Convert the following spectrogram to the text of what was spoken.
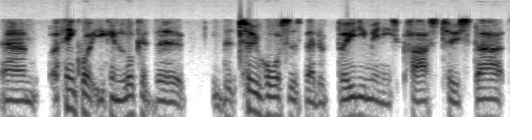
Um, I think what you can look at the the two horses that have beat him in his past two starts,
